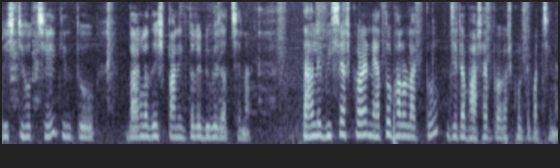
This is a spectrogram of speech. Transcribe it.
বৃষ্টি হচ্ছে, কিন্তু বাংলাদেশ পানির তলে ডুবে যাচ্ছে না। তাহলে বিশ্বাস করেন এত ভালো লাগতো যেটা ভাষায় প্রকাশ করতে পারছি না।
